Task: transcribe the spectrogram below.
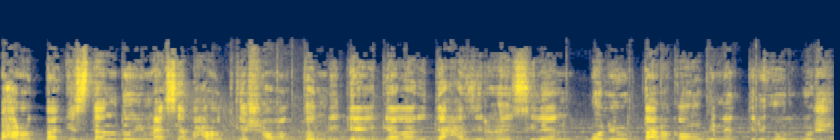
ভারত পাকিস্তান দুই ম্যাচে ভারতকে সমর্থন দিতে গ্যালারিতে হাজির হয়েছিলেন বলিউড তারকা অভিনেত্রী উর্বশী।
